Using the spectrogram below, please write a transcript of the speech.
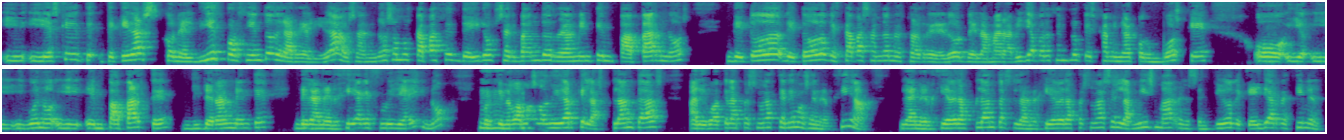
es que te, quedas con el 10% de la realidad. O sea, no somos capaces de ir observando realmente empaparnos de todo, de todo lo que está pasando a nuestro alrededor. De la maravilla, por ejemplo, que es caminar por un bosque o, y, bueno, y empaparte literalmente de la energía que fluye ahí, ¿no? Porque no vamos a olvidar que las plantas, al igual que las personas, tenemos energía. La energía de las plantas y la energía de las personas es la misma en el sentido de que ellas reciben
